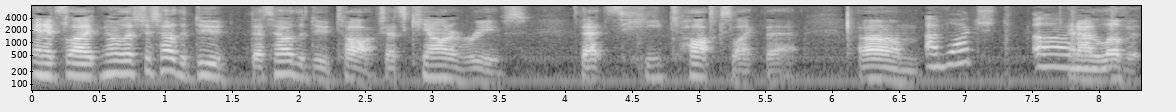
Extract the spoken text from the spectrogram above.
and it's like, no, that's just how the dude. That's how the dude talks. That's Keanu Reeves. That's he talks like that, um, I've watched. Um, and I love it.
